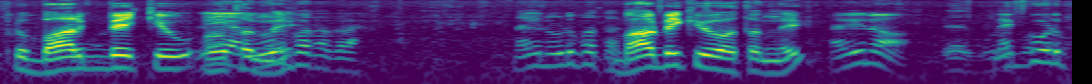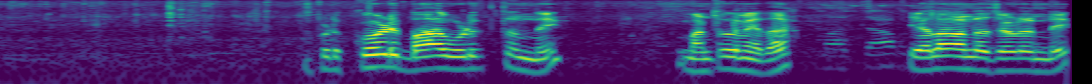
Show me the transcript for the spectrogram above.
ఇప్పుడు బార్బెక్యూ అవుతుంది. బార్బెక్యూ అవుతుంది. నవీన్ లెగ్ ఊడి ఇప్పుడు కోడి బాగా ఉడుకుతుంది మంటల మీద. ఎలా ఉందో చూడండి.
